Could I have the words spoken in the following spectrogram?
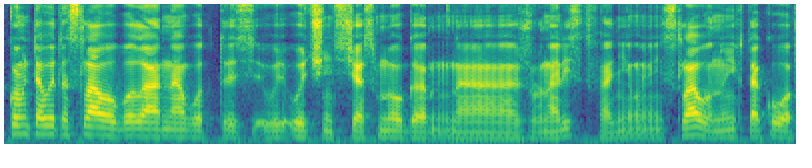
кроме того, эта слава была, она вот о- очень сейчас много а, журналистов, они, слава, но у них такого,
